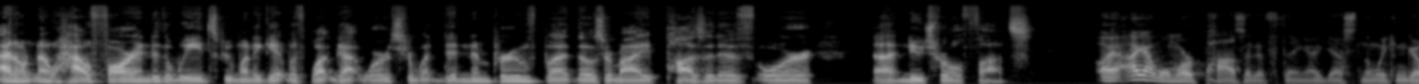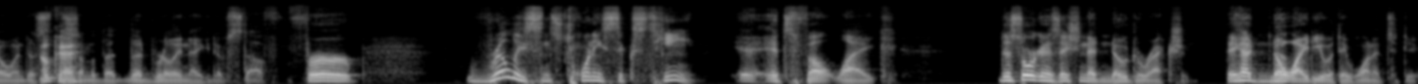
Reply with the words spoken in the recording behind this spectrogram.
I don't know how far into the weeds we want to get with what got worse or what didn't improve, but those are my positive or uh, neutral thoughts. I, I got one more positive thing, I guess, and then we can go into okay. some of the, the really negative stuff. For really since 2016, it's felt like this organization had no direction. They had no idea what they wanted to do,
